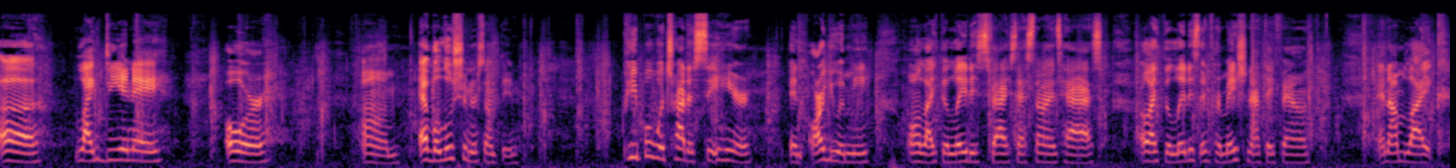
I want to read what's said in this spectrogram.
uh like DNA or um, evolution or something, people would try to sit here and argue with me on like the latest facts that science has or like the latest information that they found, and I'm like.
